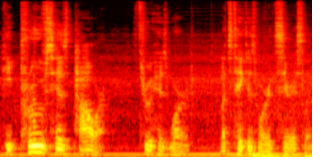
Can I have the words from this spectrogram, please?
He proves his power through his word. Let's take his word seriously.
